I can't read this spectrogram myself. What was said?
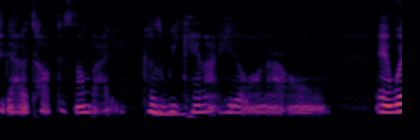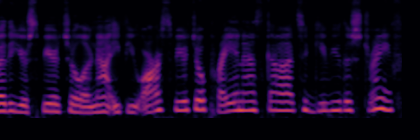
you got to talk to somebody because we cannot heal on our own and whether you're spiritual or not, if you are spiritual, pray and ask God to give you the strength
